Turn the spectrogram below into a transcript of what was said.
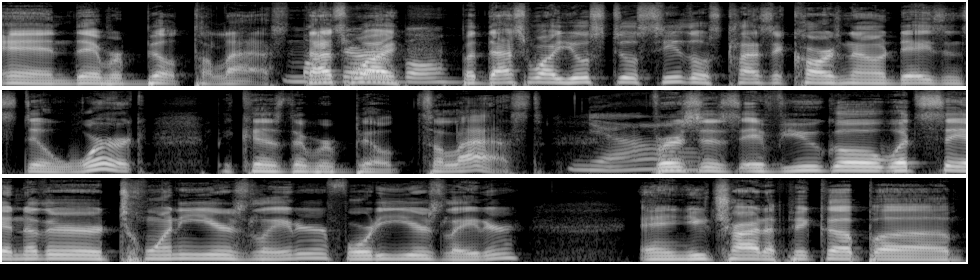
and they were built to last. More that's durable. why, but that's why you'll still see those classic cars nowadays and still work because they were built to last. Yeah. Versus if you go, let's say another 20 years later, 40 years later, and you try to pick up a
